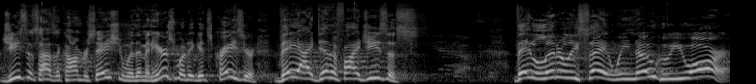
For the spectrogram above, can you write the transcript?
Jesus has a conversation with him, and here's what it gets crazier they identify Jesus. They literally say, We know who you are.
